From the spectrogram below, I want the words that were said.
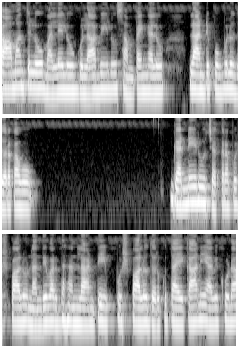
చామంతులు మల్లెలు గులాబీలు సంపెంగలు లాంటి పువ్వులు దొరకవు. గన్నేరు చక్ర పుష్పాలు నందివర్ధనం లాంటి పుష్పాలు దొరుకుతాయి కానీ అవి కూడా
